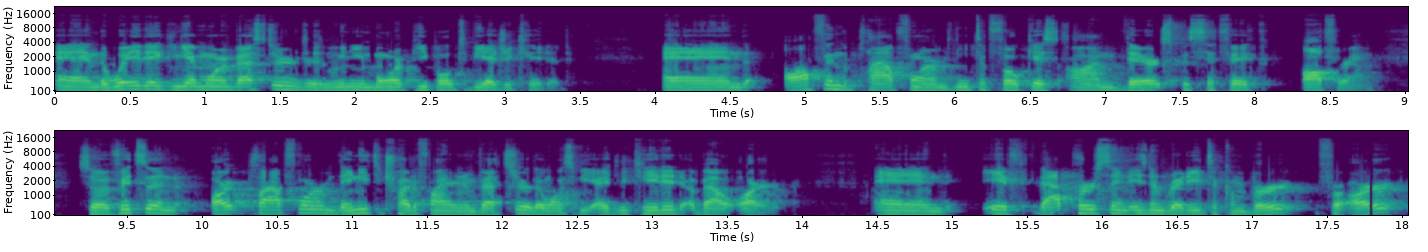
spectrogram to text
And the way they can get more investors is we need more people to be educated. And often the platforms need to focus on their specific offering. So if it's an art platform, they need to try to find an investor that wants to be educated about art. And if that person isn't ready to convert for art,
